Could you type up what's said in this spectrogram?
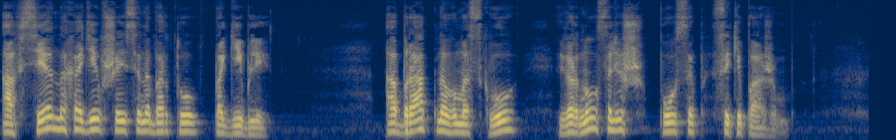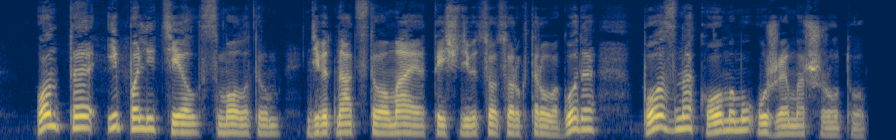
а все находившиеся на борту погибли. Обратно в Москву вернулся лишь Пусып с экипажем. Он-то и полетел с Молотовым 19 мая 1942 года по знакомому уже маршруту.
